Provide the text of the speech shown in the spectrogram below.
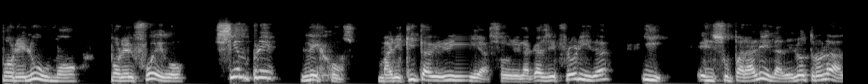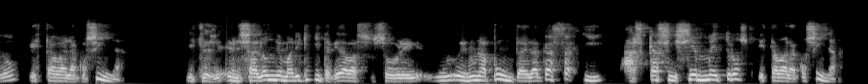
por el humo, por el fuego, siempre lejos. Mariquita vivía sobre la calle Florida y en su paralela del otro lado estaba la cocina. El salón de Mariquita quedaba sobre, en una punta de la casa y a casi 100 metros estaba la cocina.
